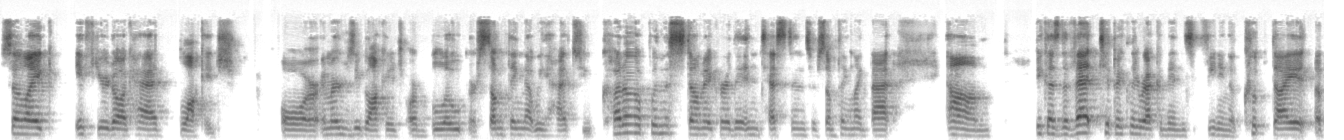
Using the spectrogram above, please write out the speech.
so like if your dog had blockage or emergency blockage or bloat or something that we had to cut up in the stomach or the intestines or something like that. Um, because the vet typically recommends feeding a cooked diet, a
